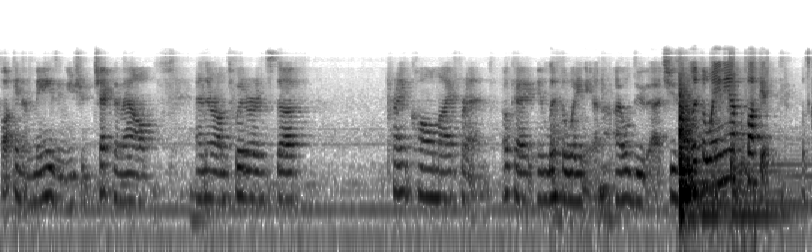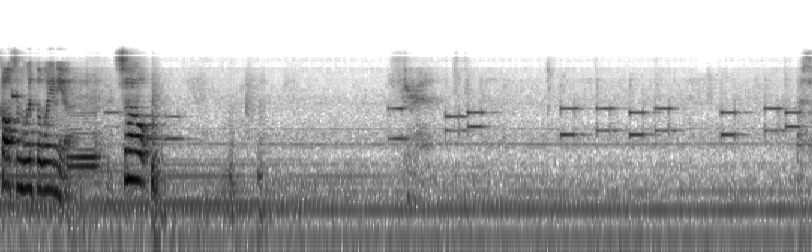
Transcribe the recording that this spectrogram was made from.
fucking amazing. You should check them out. And they're on Twitter and stuff. Prank call my friend. Okay, in Lithuania. I will do that. She's in Lithuania? Fuck it. Let's call some Lithuania. So. That's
